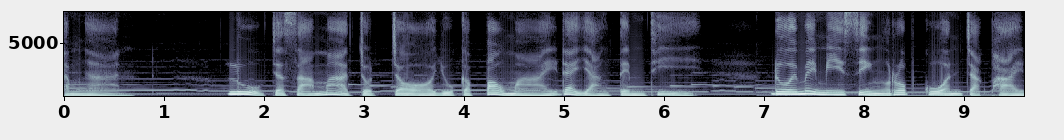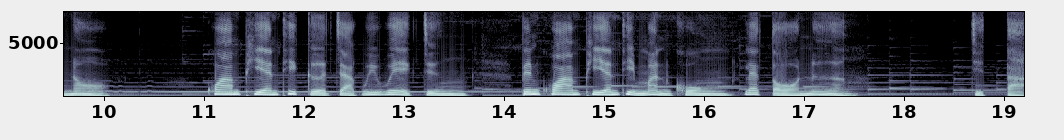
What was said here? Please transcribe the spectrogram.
ทำงาน ลูกจะสามารถจดจ่ออยู่กับเป้าหมายได้อย่างเต็มที่ โดยไม่มีสิ่งรบกวนจากภายนอก ความเพียรที่เกิดจากวิเวกจึง เป็นความเพียรที่มั่นคงและต่อเนื่อง จิตตะ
